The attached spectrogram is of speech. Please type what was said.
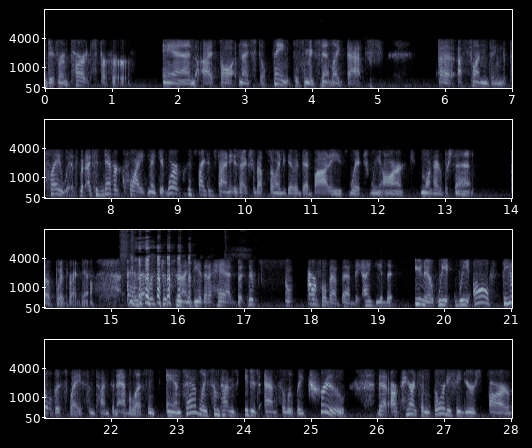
different parts for her. And I thought, and I still think to some extent, like that's a, a, fun thing to play with. But I could never quite make it work because Frankenstein is actually about sewing together dead bodies, which we aren't 100% up with right now. And that was just an idea that I had. But there's so powerful about that the idea that you know we we all feel this way sometimes in adolescence and sadly sometimes it is absolutely true that our parents and authority figures are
